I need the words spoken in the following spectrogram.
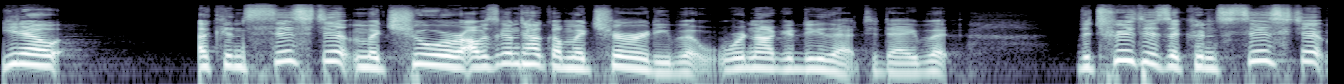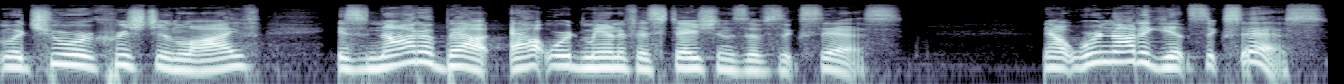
You know, a consistent, mature, I was going to talk about maturity, but we're not going to do that today. But the truth is, a consistent, mature Christian life is not about outward manifestations of success. Now, we're not against success.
